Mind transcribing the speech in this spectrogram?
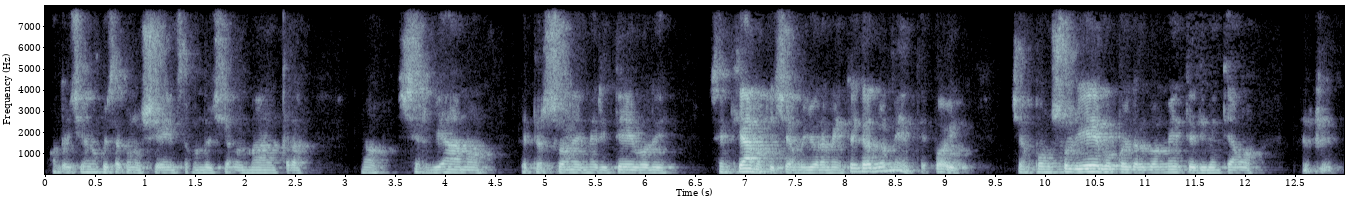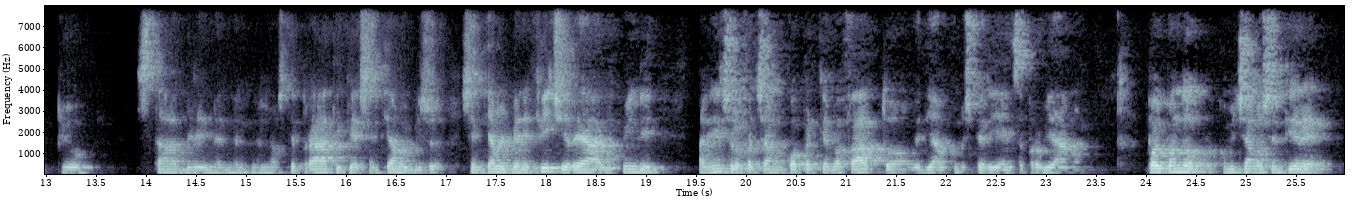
quando riceviamo questa conoscenza, quando riceviamo il mantra, no? serviamo le persone meritevoli, sentiamo che c'è un miglioramento e gradualmente poi c'è un po' un sollievo, poi gradualmente diventiamo più stabili nelle, nostre pratiche, sentiamo i, bis- sentiamo i benefici reali, quindi all'inizio lo facciamo un po' perché va fatto, vediamo come esperienza, proviamo. Poi quando cominciamo a sentire,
